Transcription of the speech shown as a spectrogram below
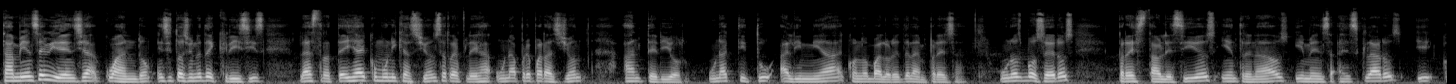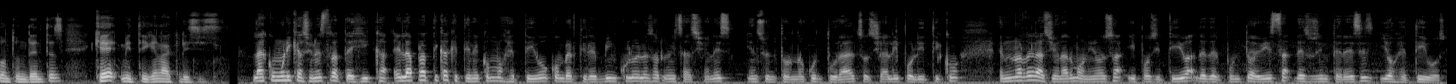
También se evidencia cuando, en situaciones de crisis, la estrategia de comunicación se refleja una preparación anterior, una actitud alineada con los valores de la empresa, unos voceros preestablecidos y entrenados y mensajes claros y contundentes que mitiguen la crisis. La comunicación estratégica es la práctica que tiene como objetivo convertir el vínculo de las organizaciones en su entorno cultural, social y político en una relación armoniosa y positiva desde el punto de vista de sus intereses y objetivos.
